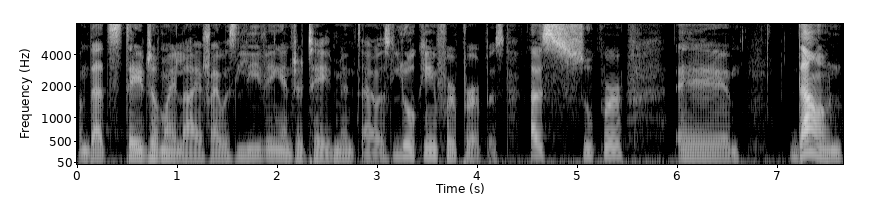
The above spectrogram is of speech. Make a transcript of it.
on that stage of my life, I was leaving entertainment. I was looking for purpose. I was super uh, down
